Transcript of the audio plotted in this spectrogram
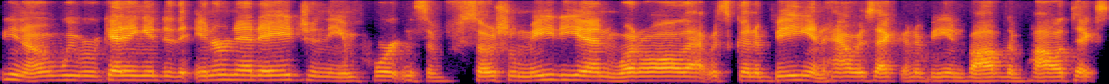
you know, we were getting into the internet age and the importance of social media and what all that was going to be and how is that going to be involved in politics.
